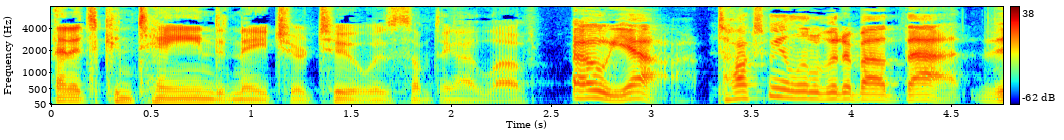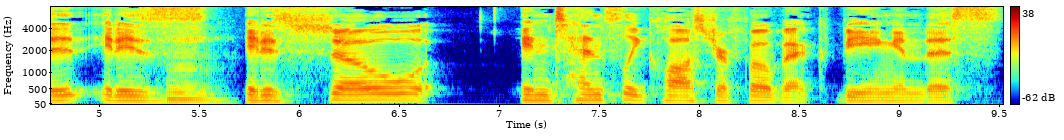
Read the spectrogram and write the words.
And its contained nature too is something i love. Oh yeah. Talk to me a little bit about that. It is mm. it is so intensely claustrophobic being in this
